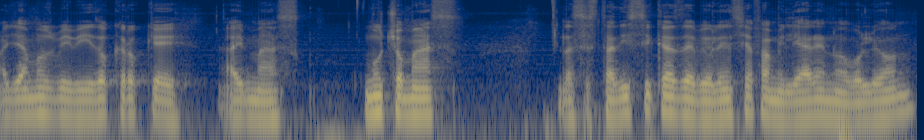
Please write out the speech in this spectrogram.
hayamos vivido, creo que hay más, mucho más. Las estadísticas de violencia familiar en Nuevo León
